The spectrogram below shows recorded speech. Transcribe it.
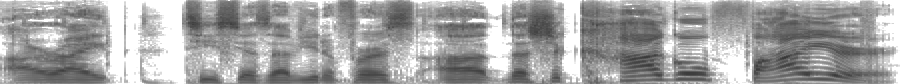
All right, TCSF unit first. Uh, the Chicago Fire.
